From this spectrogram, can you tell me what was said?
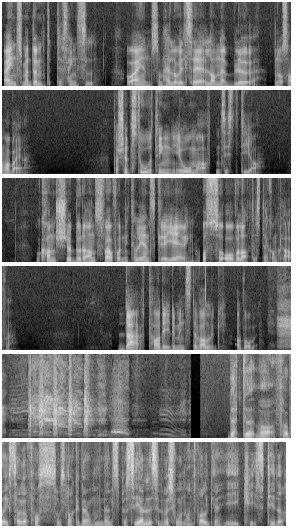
En som er dømt til fengsel, og en som heller vil se landet blø enn å samarbeide. Det har skjedd store ting i Roma den siste tida, og kanskje burde ansvaret for den italienske regjering også overlates til konklave. Der tar de i det minste valg alvorlig. Dette var Fredrik Saga Foss som snakket om den spesielle situasjonen rundt valget i krisetider.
